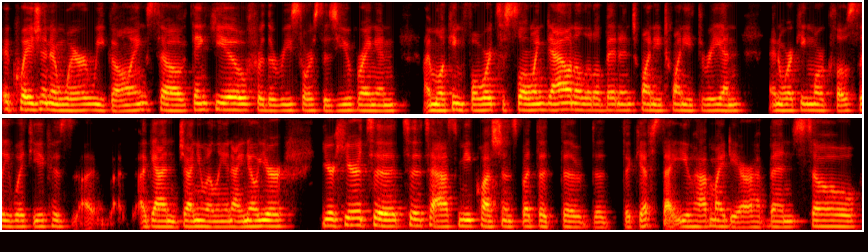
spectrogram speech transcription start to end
equation and where are we going? So thank you for the resources you bring. And I'm looking forward to slowing down a little bit in 2023 and, and working more closely with you. Cause uh, again, genuinely, and I know you're, you're here to, to, to ask me questions, but the, the, the, the gifts that you have, my dear, have been so,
